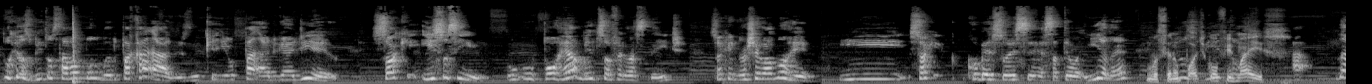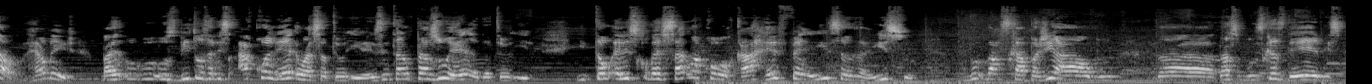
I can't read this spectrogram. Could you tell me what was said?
porque os Beatles estavam bombando pra caralho, eles não queriam parar de ganhar dinheiro. Só que isso assim, o, o Paul realmente sofreu um acidente, só que ele não chegou a morrer. E só que começou esse- essa teoria, né? Você não pode Beatles? confirmar isso. Não, realmente. Mas os Beatles eles acolheram essa teoria, eles entraram pra zoeira da teoria. Então eles começaram a colocar referências a isso nas capas de álbum, na- nas músicas deles.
